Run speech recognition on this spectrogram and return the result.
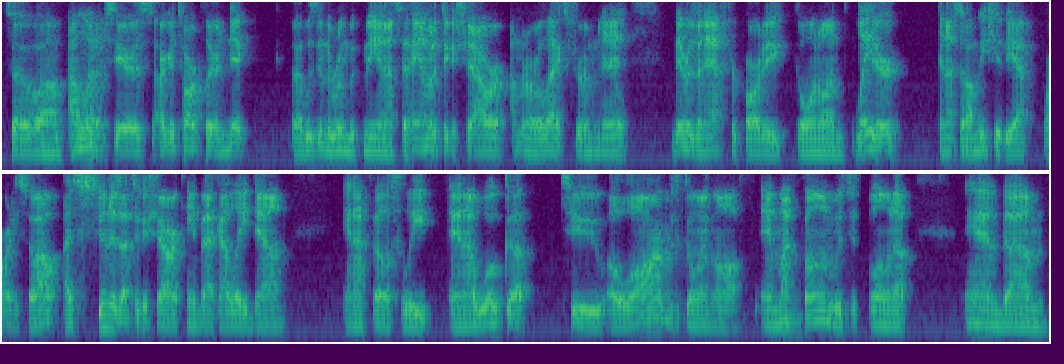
So um, I went upstairs. Our guitar player Nick uh, was in the room with me, and I said, "Hey, I'm going to take a shower. I'm going to relax for a minute." There was an after party going on later, and I said, "I'll meet you at the after party." So I, as soon as I took a shower, I came back, I laid down, and I fell asleep, and I woke up to alarms going off, and my mm. phone was just blowing up, and um,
